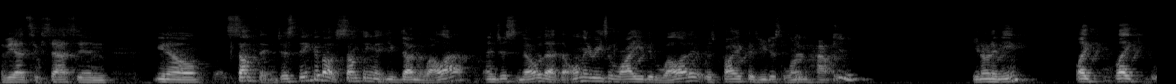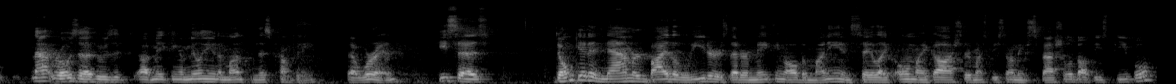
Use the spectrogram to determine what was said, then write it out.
Have you had success in, you know, something. Just think about something that you've done well at and just know that the only reason why you did well at it was probably because you just learned how. You know what I mean? Like like Matt Rosa, who's uh, making a million a month in this company that we're in, he says, don't get enamored by the leaders that are making all the money and say like, oh my gosh, there must be something special about these people.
